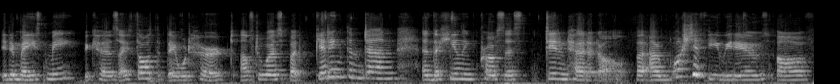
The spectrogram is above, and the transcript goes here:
it amazed me because I thought that they would hurt afterwards, but getting them done and the healing process didn't hurt at all. But I watched a few videos of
